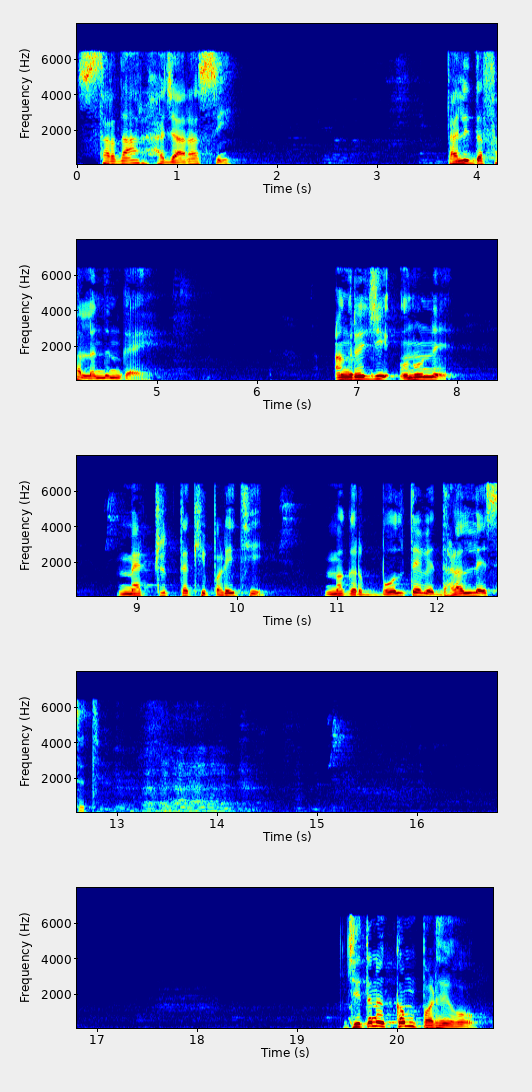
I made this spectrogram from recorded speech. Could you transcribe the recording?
सरदार हजारा सिंह पहली दफ़ा लंदन गए। अंग्रेज़ी उन्होंने मैट्रिक तक ही पढ़ी थी, मगर बोलते हुए धड़ल्ले से थे। जितना कम पढ़े हो,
